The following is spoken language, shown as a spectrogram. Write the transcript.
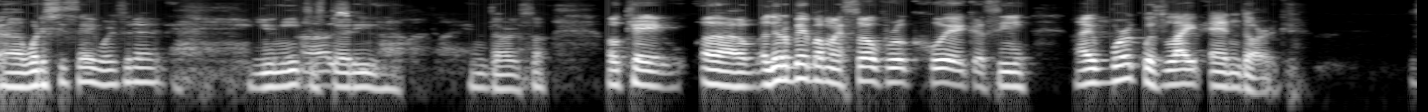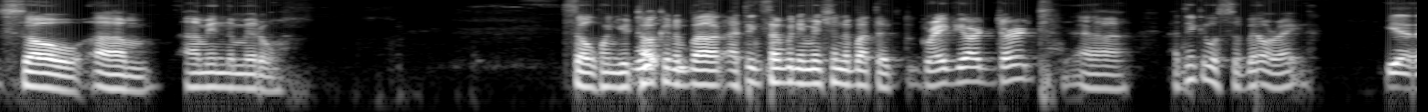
Uh, what did she say? Where's it at? You need to uh, study in dark. So, okay, uh, a little bit about myself, real quick. I see I work with light and dark, so um, I'm in the middle. So when you're talking about, I think somebody mentioned about the graveyard dirt. Uh, I think it was Sabel, right? Yeah.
